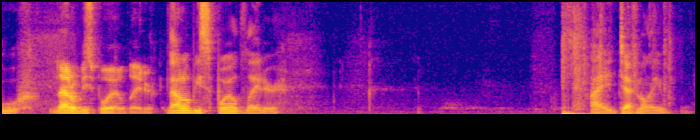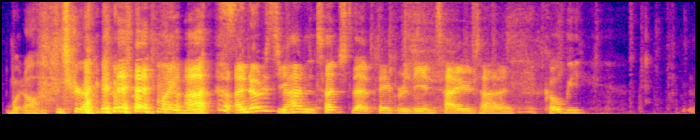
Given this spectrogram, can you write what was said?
Ooh. That'll be spoiled later. That'll be spoiled later. I definitely went off track of my notes. I, I noticed you hadn't touched that paper the entire time. Kobe.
